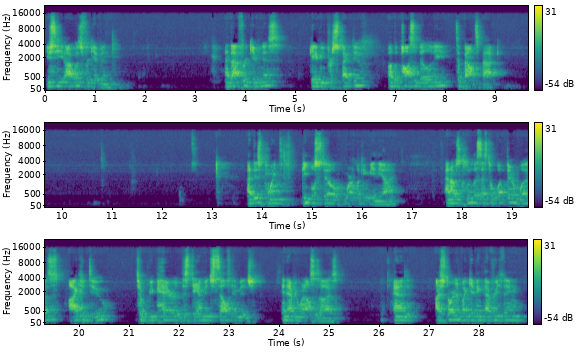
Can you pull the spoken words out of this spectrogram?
You see, I was forgiven and that forgiveness gave me perspective of the possibility to bounce back. At this point, people still weren't looking me in the eye. And I was clueless as to what there was I could do to repair this damaged self image in everyone else's eyes. And I started by giving everything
